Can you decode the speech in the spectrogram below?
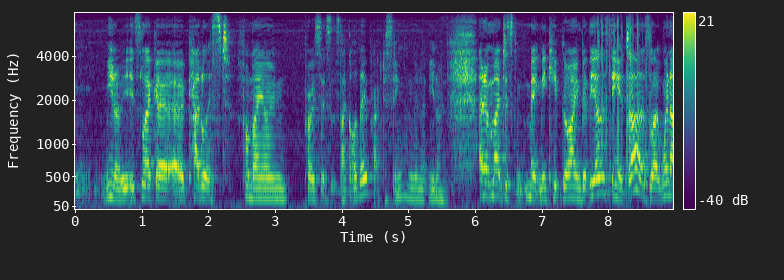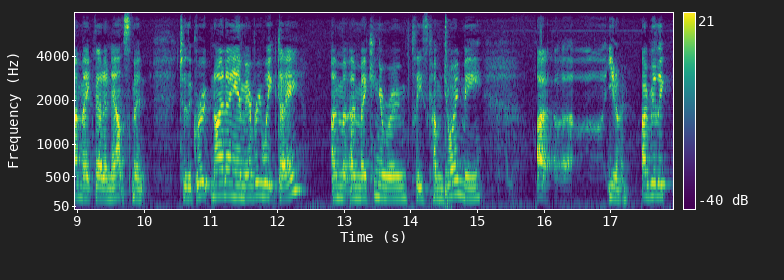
You know, it's like a, a catalyst for my own process. It's like, oh, they're practicing. I'm gonna, you know, and it might just make me keep going. But the other thing it does, like when I make that announcement to the group, 9 a.m. every weekday, I'm, I'm making a room. Please come join me. I, you know, I really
